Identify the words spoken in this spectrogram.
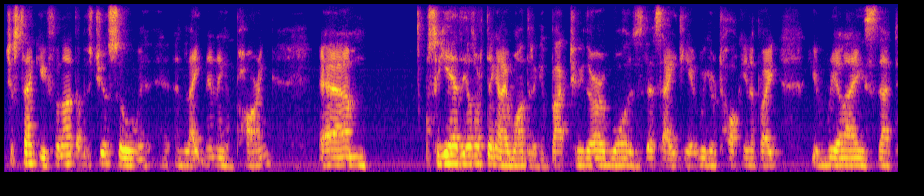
just thank you for that. That was just so enlightening and empowering. Um, so yeah, the other thing I wanted to get back to there was this idea where you're talking about you realize that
